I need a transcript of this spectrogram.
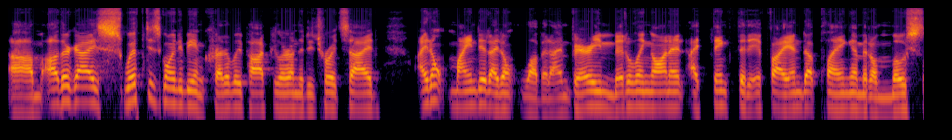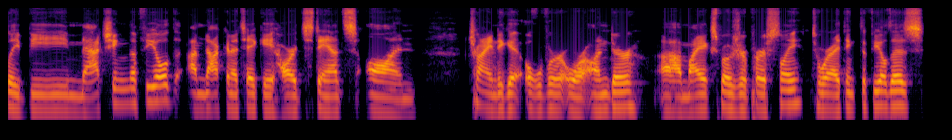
Um, other guys, Swift is going to be incredibly popular on the Detroit side. I don't mind it. I don't love it. I'm very middling on it. I think that if I end up playing him, it'll mostly be matching the field. I'm not going to take a hard stance on trying to get over or under uh, my exposure personally to where I think the field is.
